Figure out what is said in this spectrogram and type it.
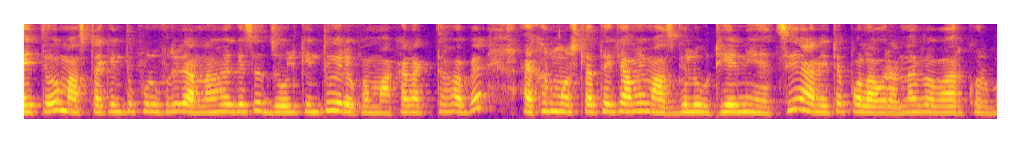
এই তো মাছটা কিন্তু পুরোপুরি রান্না হয়ে গেছে জল কিন্তু এরকম মাখা রাখতে হবে। এখন মশলা থেকে আমি মাছগুলো উঠিয়ে নিয়েছি আর এটা পোলাও রান্নায় ব্যবহার করব।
